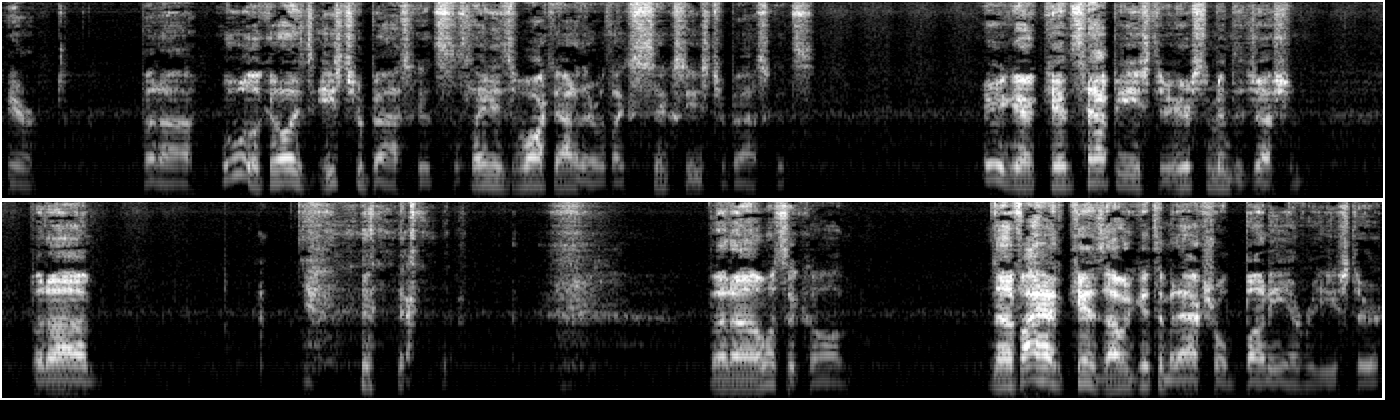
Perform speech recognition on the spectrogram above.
here. But uh, ooh, look at all these Easter baskets. This lady's walked out of there with like six Easter baskets. Here you go, kids. Happy Easter. Here's some indigestion. But uh, but uh, what's it called? Now, if I had kids, I would get them an actual bunny every Easter,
